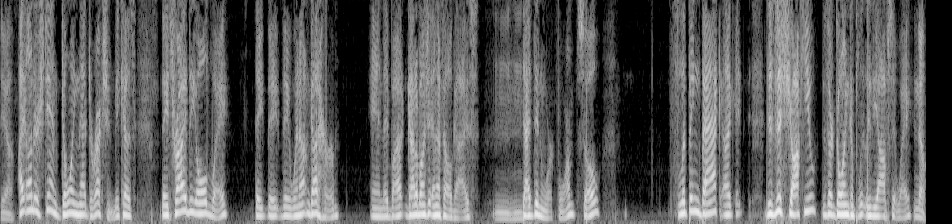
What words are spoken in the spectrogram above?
Yeah. I understand going that direction because they tried the old way. They they, they went out and got Herm, and they bought, got a bunch of NFL guys. Mhm. That didn't work for them. So flipping back, like, does this shock you that they're going completely the opposite way? No.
